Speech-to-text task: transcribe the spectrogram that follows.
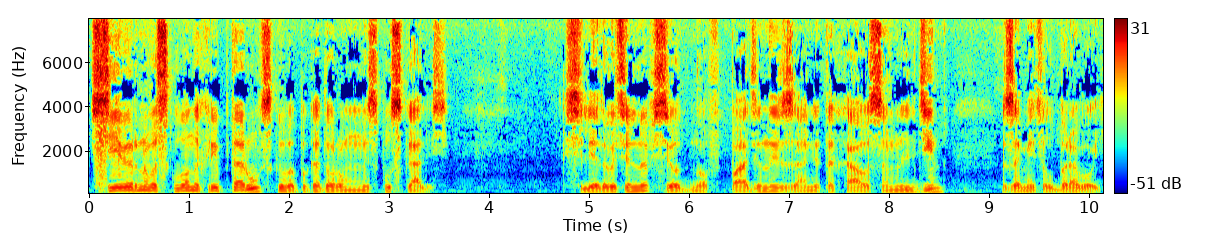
северного склона хребта Русского, по которому мы спускались». «Следовательно, все дно впадины занято хаосом льдин», — заметил Боровой.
